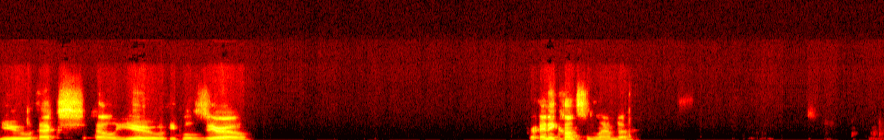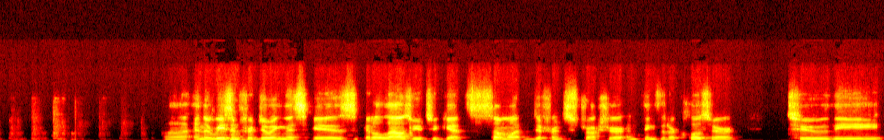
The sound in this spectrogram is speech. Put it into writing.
UXLU equals zero for any constant lambda. Uh, and the reason for doing this is it allows you to get somewhat different structure and things that are closer to the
